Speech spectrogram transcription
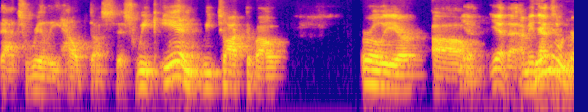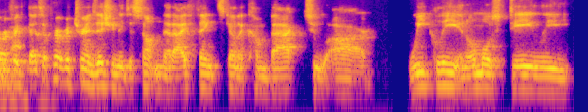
that's really helped us this week. And we talked about earlier. Um, yeah, yeah. That, I mean, that's a perfect that's a perfect transition into something that I think is going to come back to our weekly and almost daily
